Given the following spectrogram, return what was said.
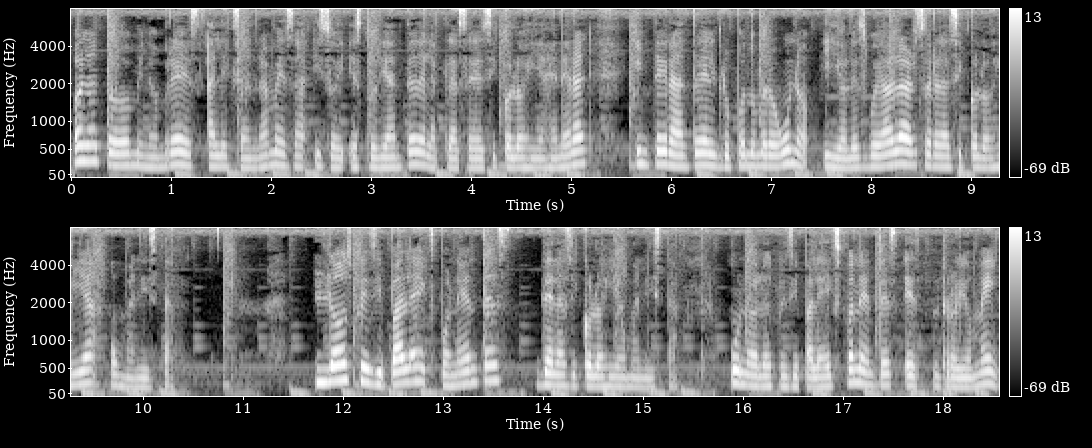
Hola a todos, mi nombre es Alexandra Mesa y soy estudiante de la clase de Psicología General, integrante del grupo número 1 y yo les voy a hablar sobre la psicología humanista. Los principales exponentes de la psicología humanista. Uno de los principales exponentes es Royo May.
